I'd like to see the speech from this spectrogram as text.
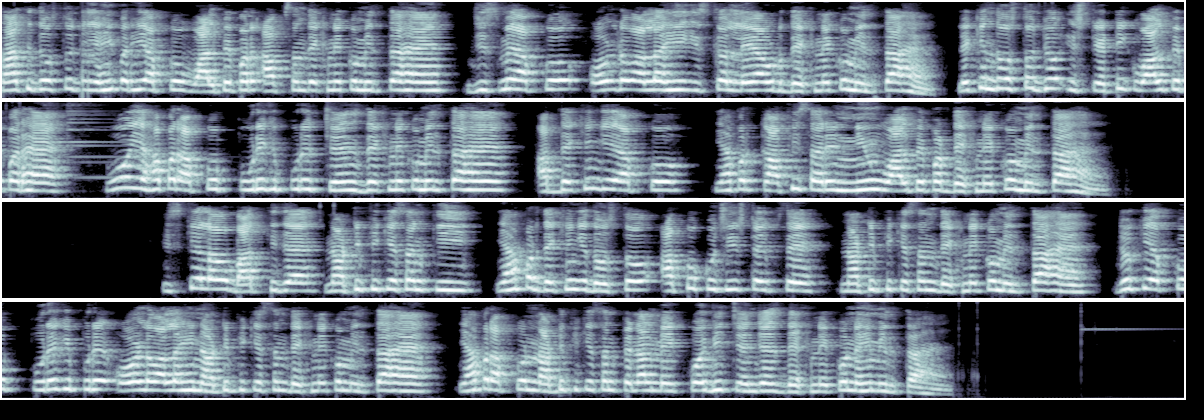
साथ ही दोस्तों, यहीं पर ही आपको वॉलपेपर ऑप्शन देखने को मिलता है, जिसमें आपको ओल्ड वाला ही इसका लेआउट देखने को मिलता है। लेकिन दोस्तों, जो स्टेटिक वॉलपेपर है, वो यहाँ पर आपको पूरे के पूरे चेंज देखने को मिलता है। आप देखेंगे आपको यहाँ पर काफ़ी सारे न्यू वॉलपेपर देखने को मिलता है। इसके अलावा बात की जाए नोटिफिकेशन की, यहाँ पर देखेंगे दोस्तों, आपको कुछ इस टाइप से नोटिफिकेशन देखने को मिलता है, जो कि आपको पूरे के पूरे ओल्ड वाला ही नोटिफिकेशन देखने को मिलता है। यहाँ पर आपको नोटिफिकेशन पैनल में कोई भी चेंजेस देखने को नहीं मिलता है।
